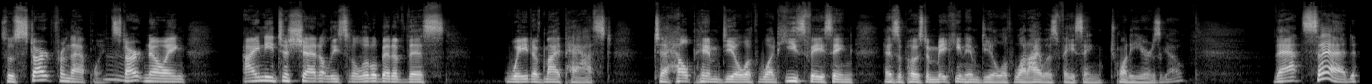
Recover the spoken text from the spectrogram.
So start from that point. Hmm. Start knowing I need to shed at least a little bit of this weight of my past to help him deal with what he's facing as opposed to making him deal with what I was facing 20 years ago. That said,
